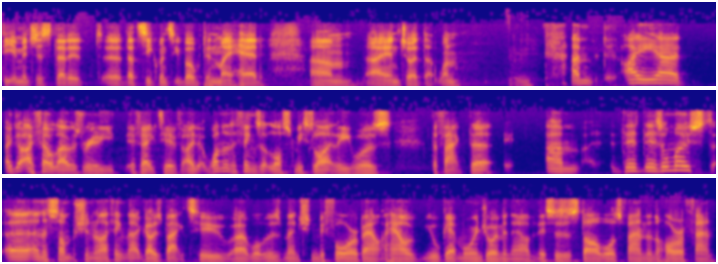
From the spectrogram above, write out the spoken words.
the images that it uh, that sequence evoked in my head, um, I enjoyed that one. Um, I, uh, I I felt that was really effective. I, one of the things that lost me slightly was the fact that um, there, there's almost uh, an assumption, and I think that goes back to uh, what was mentioned before about how you'll get more enjoyment out of this as a Star Wars fan than a horror fan.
